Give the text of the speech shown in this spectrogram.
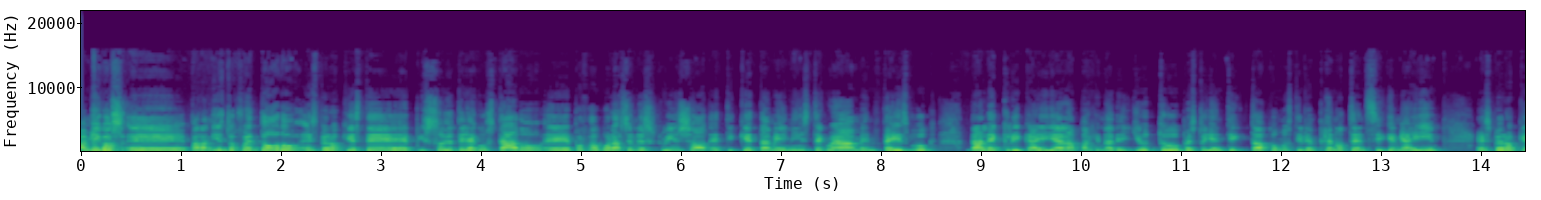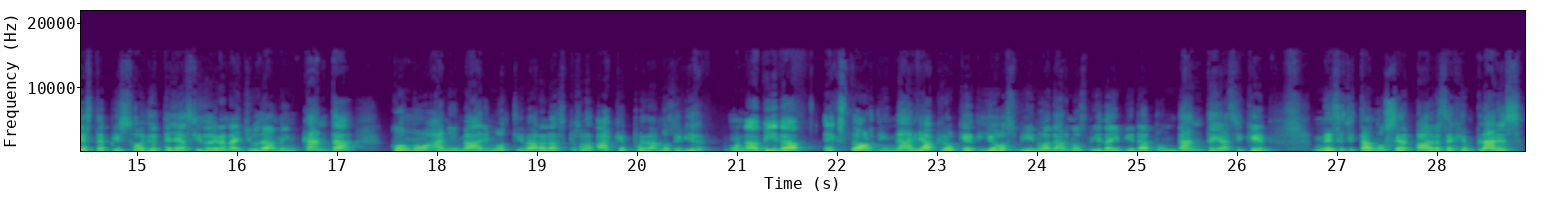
Amigos, eh, para mí esto fue todo. Espero que este episodio te haya gustado. Eh, por favor, haz un screenshot, etiquétame en Instagram, en Facebook. Dale click ahí a la página de YouTube. Estoy en TikTok como Steven Pendleton. Sígueme ahí. Espero que este episodio te haya sido de gran ayuda. Me encanta cómo animar y motivar a las personas a que podamos vivir una vida extraordinaria. Creo que Dios vino a darnos vida y vida abundante, así que necesitamos ser padres ejemplares,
